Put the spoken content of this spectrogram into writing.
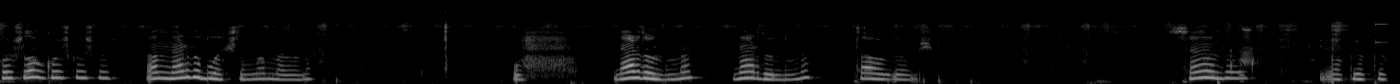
Koş lan koş koş koş. Lan nerede bulaştım lan ben ona? Of. Nerede öldüm ben? Nerede öldüm ben? Ta orada ölmüşüm. Sen öldün. Yok yok yok.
